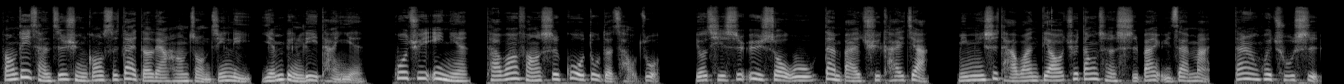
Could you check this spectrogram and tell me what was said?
房地产咨询公司戴德梁行总经理严炳立坦言，过去一年台湾房市过度的炒作，尤其是预售屋、蛋白区开价，明明是台湾雕，却当成石斑鱼在卖，当然会出事。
